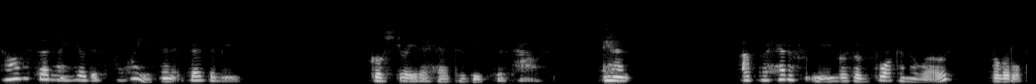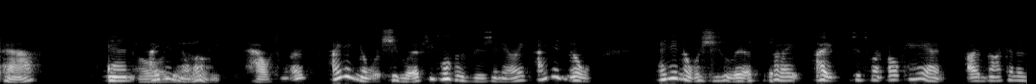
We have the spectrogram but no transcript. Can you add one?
and all of a sudden I hear this voice, and it says to me, go straight ahead to Vicka's house. And up ahead of me was a fork in the road, the little path. And Oh, I didn't know yeah. Vicka's house was. I didn't know where she lived. She's one of the visionaries. I didn't know I didn't know where she lived, but I, I just went, okay, I, I'm not going to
